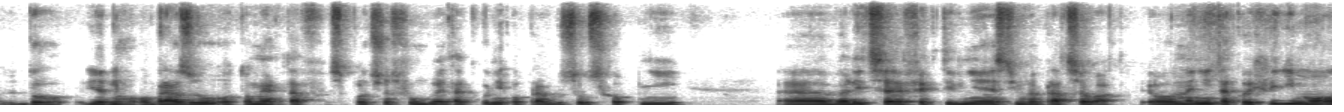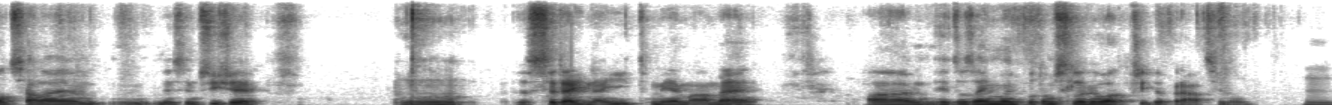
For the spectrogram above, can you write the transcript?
do jednoho obrazu o tom, jak ta společnost funguje, tak oni opravdu jsou schopní velice efektivně s tímhle pracovat. Jo, není takových lidí moc, ale myslím si, že Mm, se dají najít, my je máme a je to zajímavé potom sledovat při té práci. No. Hmm.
